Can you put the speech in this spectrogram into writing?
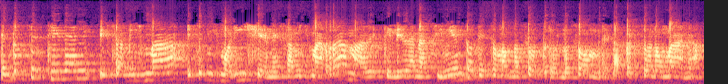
Entonces tienen esa misma, ese mismo origen, esa misma rama de que le da nacimiento que somos nosotros, los hombres, la persona humana.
